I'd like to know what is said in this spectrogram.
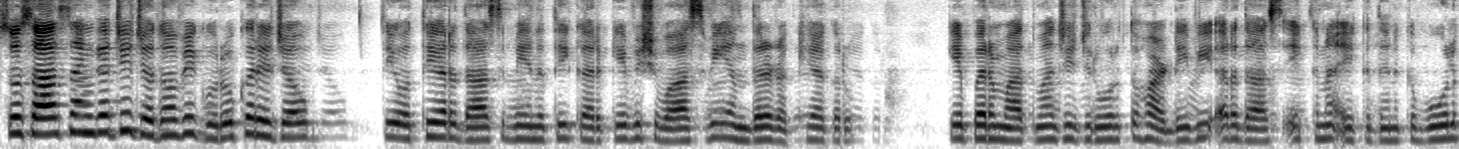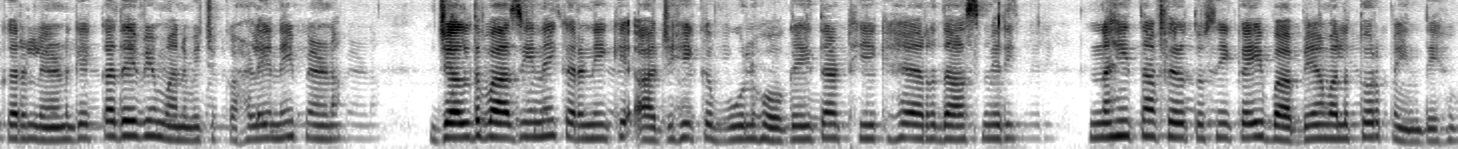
ਸੋ ਸਾਧ ਸੰਗਤ ਜੀ, ਜਦੋਂ ਵੀ ਗੁਰੂ ਘਰੇ ਜਾਓ ਤੇ ਉੱਥੇ ਅਰਦਾਸ ਬੇਨਤੀ ਕਰਕੇ ਵਿਸ਼ਵਾਸ ਵੀ ਅੰਦਰ ਰੱਖਿਆ ਕਰੋ ਕਿ ਪਰਮਾਤਮਾ ਜੀ ਜ਼ਰੂਰ ਤੁਹਾਡੀ ਵੀ ਅਰਦਾਸ ਇੱਕ ਨਾ ਇੱਕ ਦਿਨ ਕਬੂਲ ਕਰ ਲੈਣਗੇ। ਕਦੇ ਵੀ ਮਨ ਵਿੱਚ ਕਾਹਲੇ ਨਹੀਂ ਪੈਣਾ। ਜਲਦਬਾਜ਼ੀ ਨਹੀਂ ਕਰਨੀ ਕਿ ਅੱਜ ਹੀ ਕਬੂਲ ਹੋ ਗਈ ਤਾਂ ਠੀਕ ਹੈ ਅਰਦਾਸ ਮੇਰੀ। ਨਹੀਂ ਤਾਂ ਫਿਰ ਤੁਸੀਂ ਕਈ ਬਾਬਿਆਂ ਵੱਲ ਤੁਰ ਪੈਂਦੇ ਹੋ।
